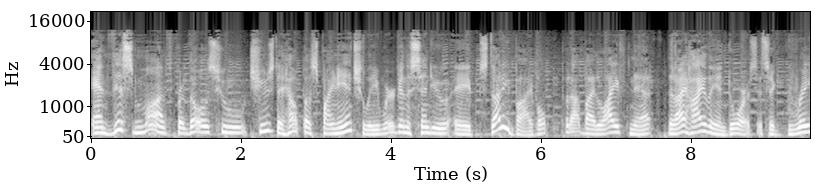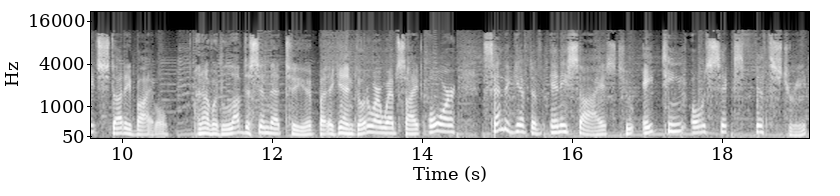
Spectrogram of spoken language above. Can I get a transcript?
And this month, for those who choose to help us financially, we're going to send you a study Bible put out by LifeNet that I highly endorse. It's a great study Bible and I would love to send that to you. But again, go to our website or send a gift of any size to 1806 Fifth Street,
